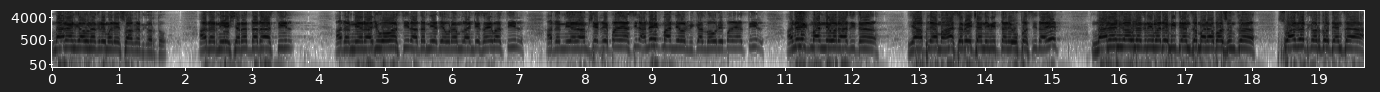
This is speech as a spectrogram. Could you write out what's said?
नारायणगाव नगरीमध्ये स्वागत करतो. आदरणीय शरददादा असतील आदरणीय राजू भाऊ असतील आदरणीय देवराम लांडे साहेब असतील आदरणीय रामशेठ रेपाळे असतील अनेक मान्यवर विकास भाऊ रेपाळे असतील अनेक मान्यवर आज इथं या आपल्या महासभेच्या निमित्ताने उपस्थित आहेत. नारायणगाव नगरीमध्ये मी त्यांचं मनापासूनचं स्वागत करतो त्यांचा.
